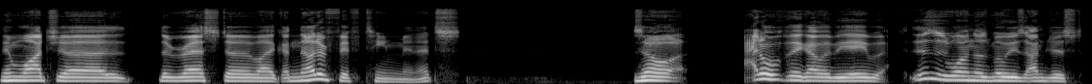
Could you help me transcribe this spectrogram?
Then watch uh, the rest of like another 15 minutes. So I don't think I would be able. This is one of those movies I'm just.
